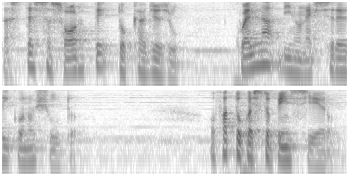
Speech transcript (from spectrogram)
La stessa sorte tocca a Gesù, quella di non essere riconosciuto. Ho fatto questo pensiero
